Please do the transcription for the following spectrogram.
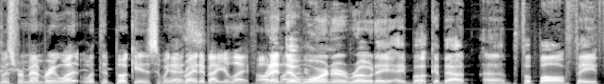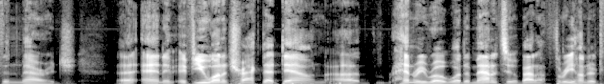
was remembering what, what the book is when Yes. you write about your life. Brenda. Warner wrote a, a book about uh, football, faith, and marriage. Uh, and if, if you want to track that down, uh, Henry wrote what amounted to about a 300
